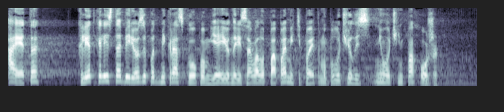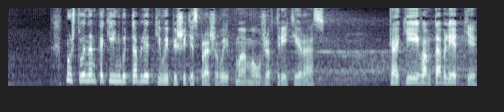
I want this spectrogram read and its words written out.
А это?» Клетка листа березы под микроскопом. Я ее нарисовала по памяти, поэтому получилось не очень похоже. «Может, вы нам какие-нибудь таблетки выпишите?» – спрашивает мама уже в третий раз. «Какие вам таблетки?»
